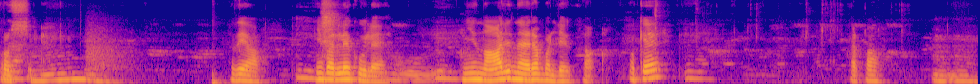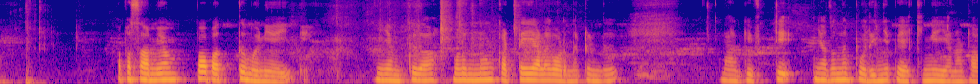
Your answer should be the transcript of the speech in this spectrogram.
ബ്രഷ് അതെയാ? നീ പല്ലേക്കൂലേ? നീ നാല് നേരം പല്ലേക്കുക. ഓക്കെ? കേട്ടോ? അപ്പോൾ സമയം ഇപ്പോൾ പത്ത് മണിയായി. ഇനി നമുക്കിതാ നമ്മളിന്നും കട്ട് ചെയ്യാളെ കൊടുന്നിട്ടുണ്ട്. ആ ഗിഫ്റ്റ് ഞാൻ അതൊന്ന് പൊതിഞ്ഞ് പാക്കിങ് ചെയ്യണം കേട്ടോ.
